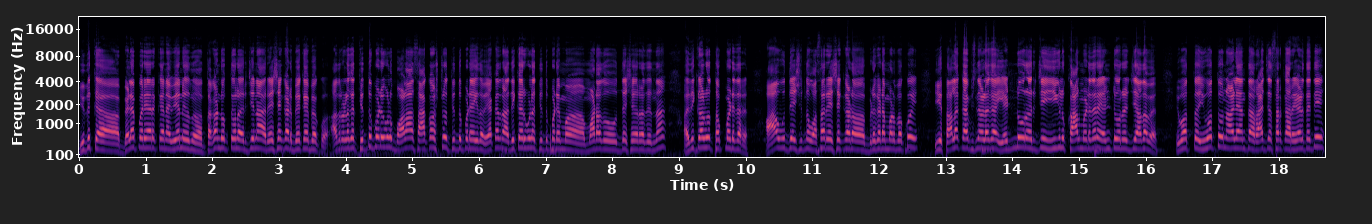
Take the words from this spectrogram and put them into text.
ಇದಕ್ಕೆ ಬೆಳೆ ಪರಿಹಾರಕ್ಕೆ ನಾವೇನು ತಗೊಂಡು ಹೋಗ್ತೀವಲ್ಲ, ಅರ್ಜಿನ ರೇಷನ್ ಕಾರ್ಡ್ ಬೇಕೇ ಬೇಕು. ಅದರೊಳಗೆ ತಿದ್ದುಪಡಿಗಳು ಭಾಳ ಸಾಕಷ್ಟು ತಿದ್ದುಪಡಿ ಆಗಿದ್ದಾವೆ ಯಾಕಂದರೆ ಅಧಿಕಾರಿಗಳೇ ತಿದ್ದುಪಡಿ ಮಾಡೋದು ಉದ್ದೇಶ ಇರೋದ್ರಿಂದ ಅಧಿಕಾರಿಗಳು ತಪ್ಪು ಮಾಡಿದ್ದಾರೆ. ಆ ಉದ್ದೇಶದಿಂದ ಹೊಸ ರೇಷನ್ ಕಾರ್ಡ್ ಬಿಡುಗಡೆ ಮಾಡಬೇಕು. ಈ ತಾಲೂಕು ಆಫೀಸ್ನೊಳಗೆ ಎಂಟುನೂರು ಅರ್ಜಿ ಈಗಲೂ ಕಾಲ್ ಮಾಡಿದ್ದಾರೆ, ಎಂಟುನೂರು ಅರ್ಜಿ ಅದಾವೆ. ಇವತ್ತು ಇವತ್ತು ನಾಳೆ ಅಂತ ರಾಜ್ಯ ಸರ್ಕಾರ ಹೇಳ್ತೈತಿ.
